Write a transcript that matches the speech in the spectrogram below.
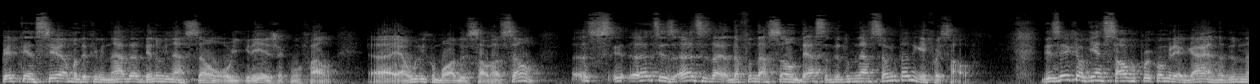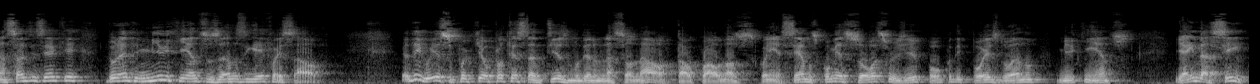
pertencer a uma determinada denominação ou igreja, como falam, eh, é o único modo de salvação, antes, antes da, da fundação dessa denominação, então ninguém foi salvo. Dizer que alguém é salvo por congregar na denominação é dizer que durante 1500 anos ninguém foi salvo. Eu digo isso porque o protestantismo denominacional, tal qual nós conhecemos, começou a surgir pouco depois do ano 1500. E ainda assim,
